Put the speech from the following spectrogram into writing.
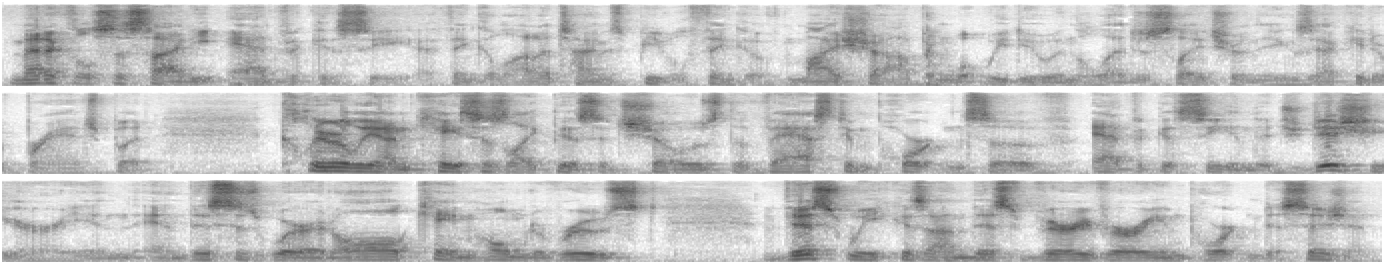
medical society advocacy, I think a lot of times people think of my shop and what we do in the legislature and the executive branch, but clearly on cases like this, it shows the vast importance of advocacy in the judiciary, and, and this is where it all came home to roost. This week is on this very, very important decision.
